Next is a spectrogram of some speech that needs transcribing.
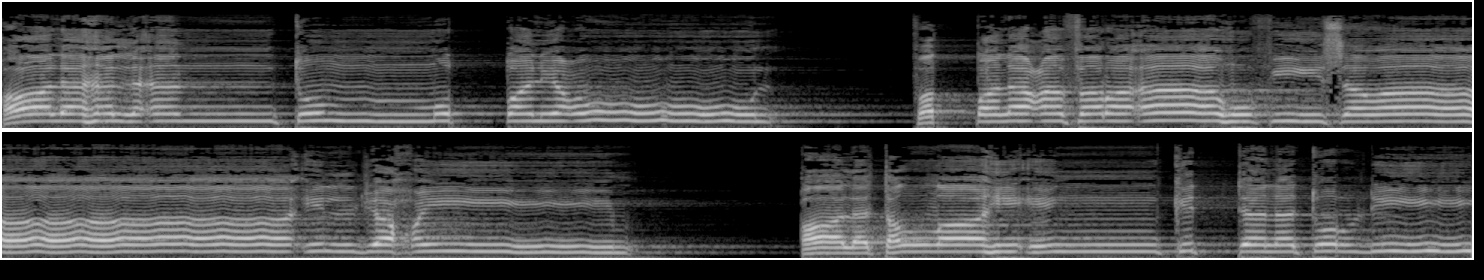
قال هل أنتم مطلعون فاطلع فرآه في سواء الجحيم قال تالله إن كدت لتردين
